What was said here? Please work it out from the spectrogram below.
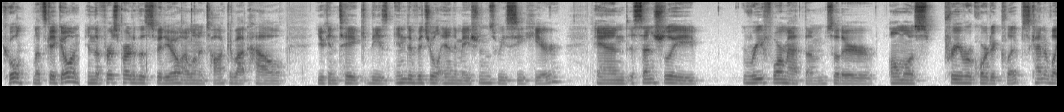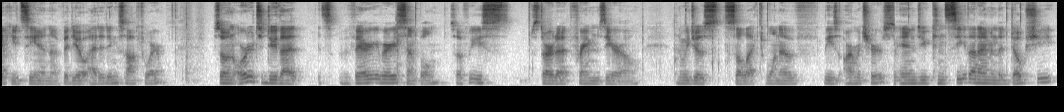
Cool, let's get going. In the first part of this video, I want to talk about how you can take these individual animations we see here and essentially reformat them so they're almost pre-recorded clips, kind of like you'd see in a video editing software. So in order to do that, it's very, very simple. So if we start at frame zero and we just select one of these armatures. And you can see that I'm in the dope sheet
